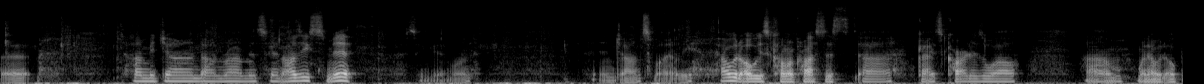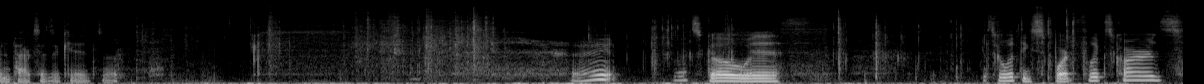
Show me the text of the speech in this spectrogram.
That. Tommy John, Don Robinson, Ozzie Smith. That's a good one and John Smiley. I would always come across this uh, guy's card as well um, when I would open packs as a kid. So. All right, let's go with let's go with these Sportflics cards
